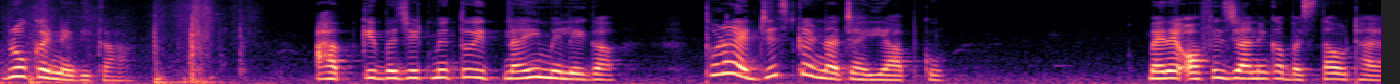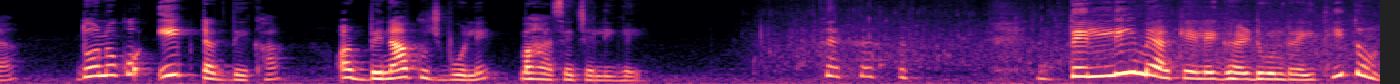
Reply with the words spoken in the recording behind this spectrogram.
ब्रोकर ने भी कहा, आपके बजट में तो इतना ही मिलेगा। थोड़ा एडजस्ट करना चाहिए आपको। मैंने ऑफ़िस जाने का बस्ता उठाया, दोनों को एक टक देखा और बिना कुछ बोले वहाँ से चली गई। दिल्ली में अकेले घर ढूंढ रही थी तुम?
